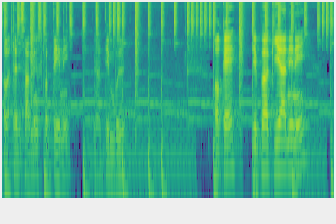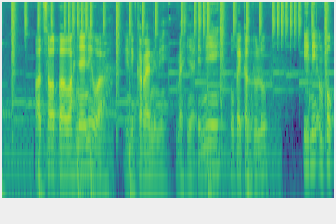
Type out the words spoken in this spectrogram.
Kalau dari samping seperti ini nah timbul. Oke di bagian ini outsole bawahnya ini wah ini keren ini meshnya ini aku pegang dulu. Ini empuk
